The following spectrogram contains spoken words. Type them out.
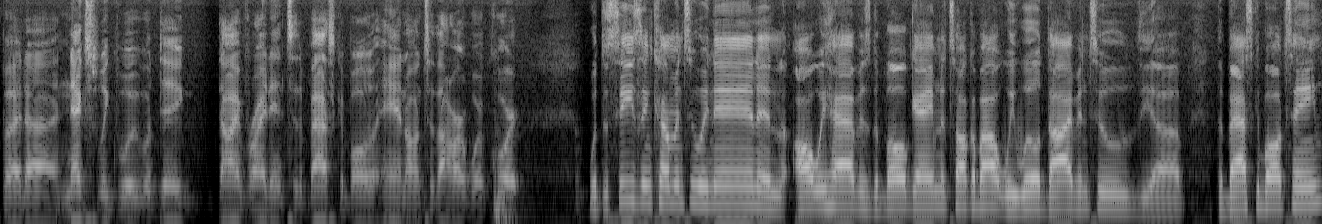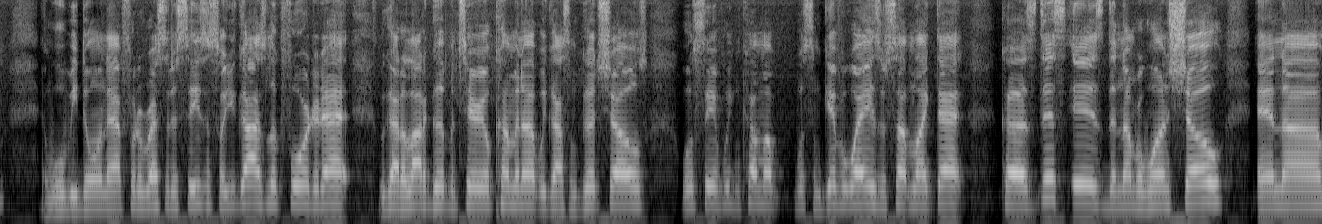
But uh, next week we will dig dive right into the basketball and onto the hardwood court. with the season coming to an end and all we have is the bowl game to talk about, we will dive into the uh, the basketball team, and we'll be doing that for the rest of the season. So you guys look forward to that. We got a lot of good material coming up. We got some good shows. We'll see if we can come up with some giveaways or something like that. Cause this is the number one show, and uh,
